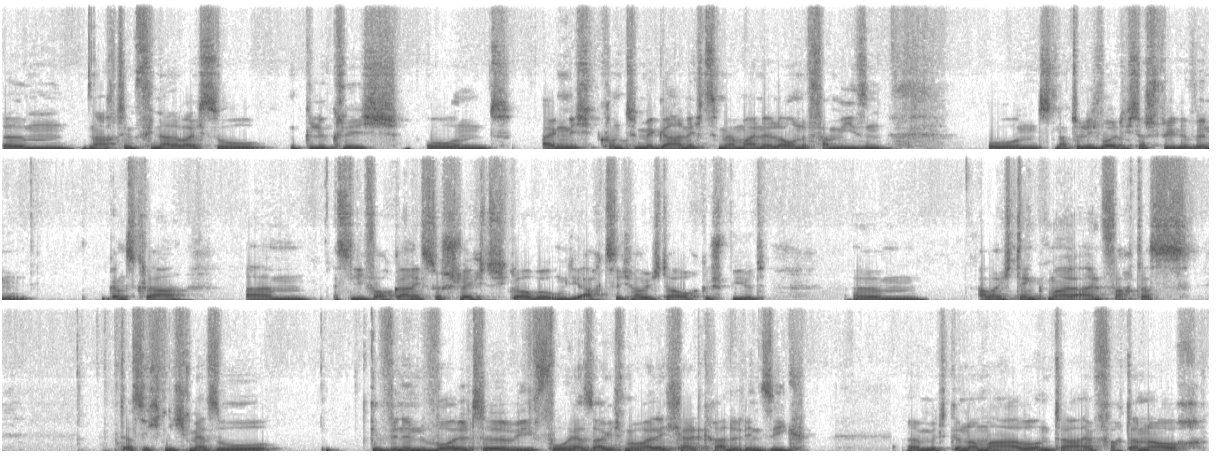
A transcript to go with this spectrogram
ähm, nach dem Finale war ich so glücklich und eigentlich konnte mir gar nichts mehr meine Laune vermiesen. Und natürlich wollte ich das Spiel gewinnen, ganz klar. Ähm, es lief auch gar nicht so schlecht. Ich glaube, um die 80 habe ich da auch gespielt. Ähm, aber ich denke mal einfach, dass, dass ich nicht mehr so gewinnen wollte wie vorher, sage ich mal, weil ich halt gerade den Sieg äh, mitgenommen habe und da einfach dann auch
